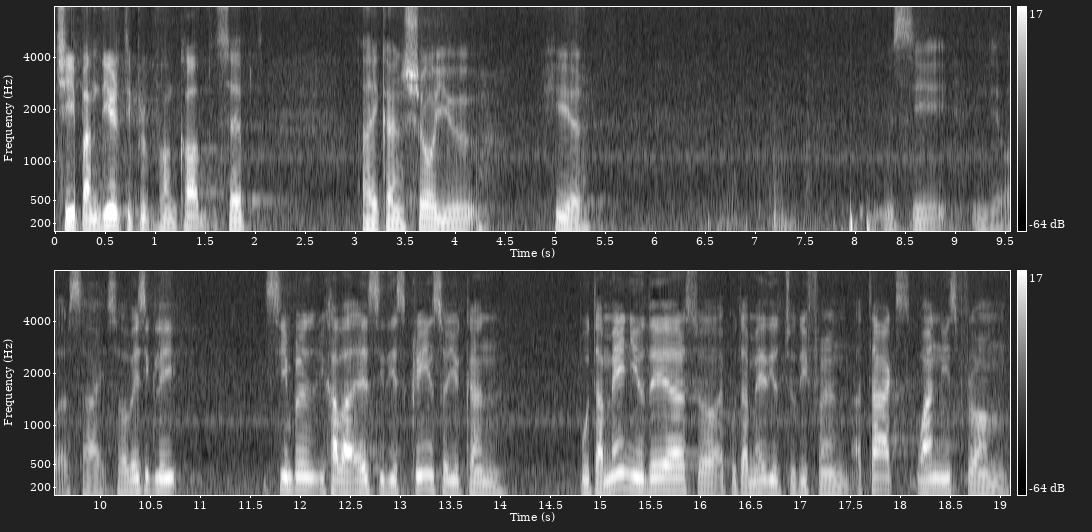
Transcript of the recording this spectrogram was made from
cheap and dirty proof of concept. I can show you here we see in the other side. So basically, simple, you have a LCD screen, so you can put a menu there. So I put a menu to different attacks. One is from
